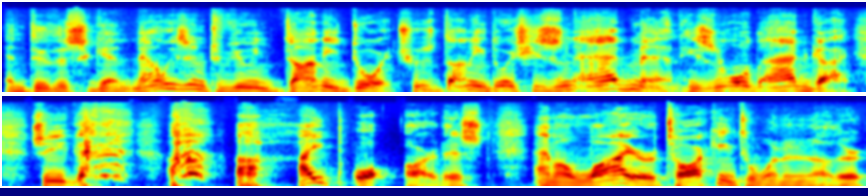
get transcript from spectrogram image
and do this again. Now he's interviewing Donny Deutsch. Who's Donny Deutsch? He's an ad man. He's an old ad guy. So you got a hype artist and a liar talking to one another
